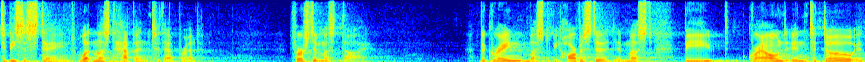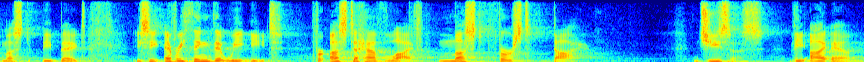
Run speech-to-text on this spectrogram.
to be sustained, what must happen to that bread? First, it must die. The grain must be harvested, it must be ground into dough, it must be baked. You see, everything that we eat, for us to have life, must first die. Jesus, the I am,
